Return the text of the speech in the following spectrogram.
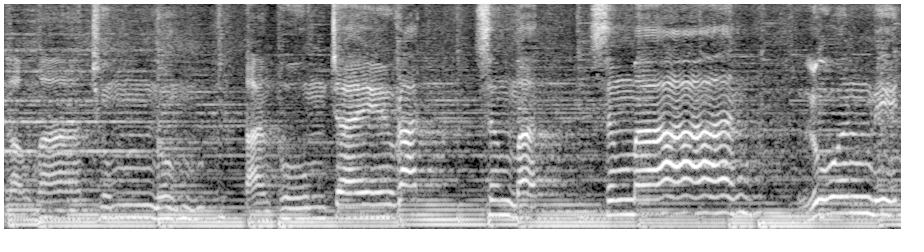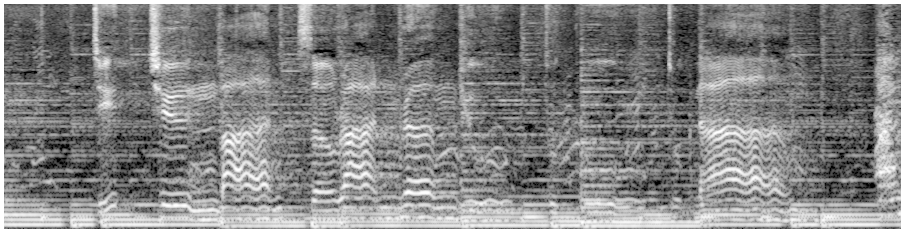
เหล่ามาชุมนุมต่างภูมิใจรัก สมัครสมานล้วนมิตรจิตชื่นบานสรานเริ่มอยู่ทุกภูทุกนามอัน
